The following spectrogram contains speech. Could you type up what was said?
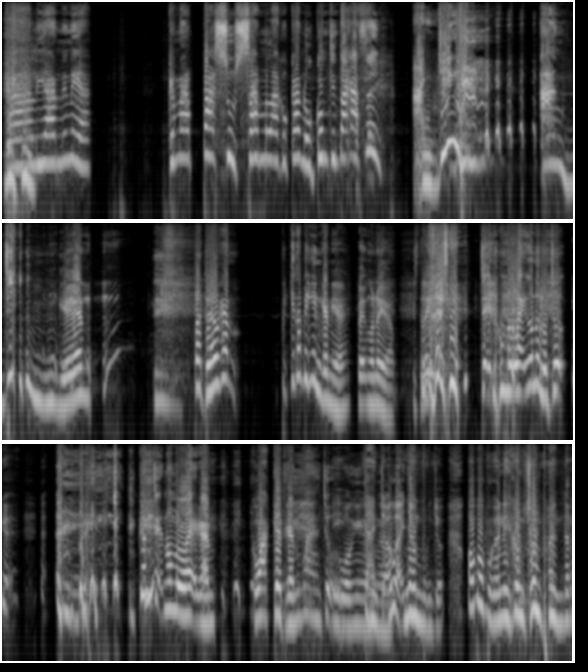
kalian ini ya kenapa susah melakukan hukum cinta kasih? Anjing. Anjing ya kan? Padahal kan kita pingin kan ya kayak ngono ya? Istilahnya cek no melek ngono lho cuk. Kan cek no melek kan? Kaget kan? Wah cuk wong iki Jancok aku gak nyambung cok apa hubungannya konson banter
